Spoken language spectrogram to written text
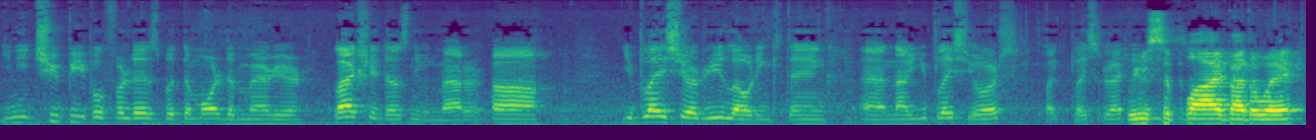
you need two people for this, but the more the merrier. Well, actually, it doesn't even matter. Uh, you place your reloading thing, and now you place yours. Like, place it right here. Resupply, by the way.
